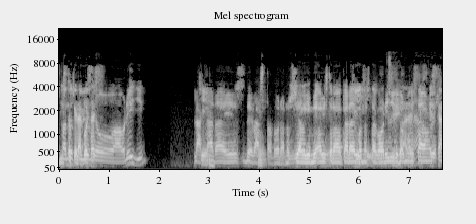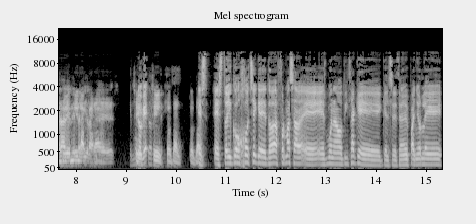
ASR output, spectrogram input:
visto que la cosa es. a Origi, la cara es devastadora. No sé si alguien ha visto la cara de cuando está con Origi, que todo el mundo está es, cara de y la cara es. Sí, total, total. estoy con Joche que de todas formas eh, es buena noticia que, el seleccionador español le,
